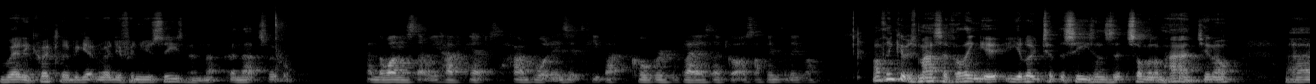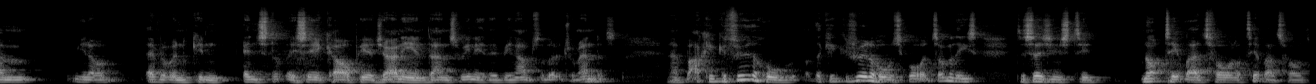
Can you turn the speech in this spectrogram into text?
very quickly be getting ready for new season, and that and that's football. And the ones that we have kept, how important is it to keep that core group of players that got us up into League One? I think it was massive. I think you, you looked at the seasons that some of them had. You know, um, you know, everyone can instantly say Carl Piergianni and Dan Sweeney. They've been absolutely tremendous. Uh, but I could go through the whole. They could go through the whole squad. Some of these decisions to not take lads forward or take lads forward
